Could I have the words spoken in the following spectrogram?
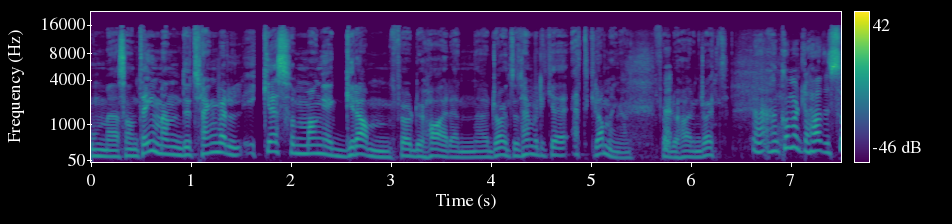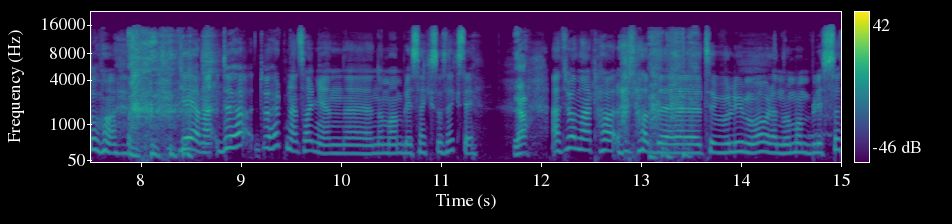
om eh, sånne ting, men du trenger vel ikke så mange gram før du har en eh, joint. Du trenger vel ikke ett gram engang før du har en joint. Nei, Han kommer til å ha det så gøy. Du, har- du har hørt den sangen eh, 'Når man blir 66'? Ja. Jeg tror han har tatt- til volumet over den når man blir 70,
